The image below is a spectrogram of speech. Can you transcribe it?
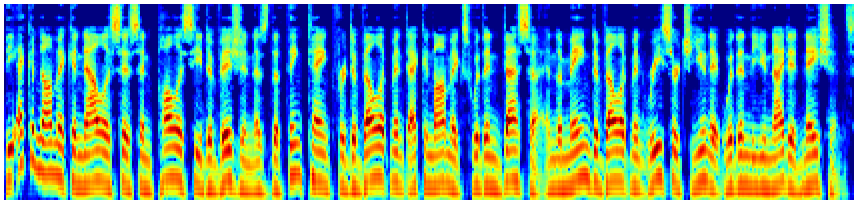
the Economic Analysis and Policy Division is the think tank for development economics within DESA and the main development research unit within the United Nations.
